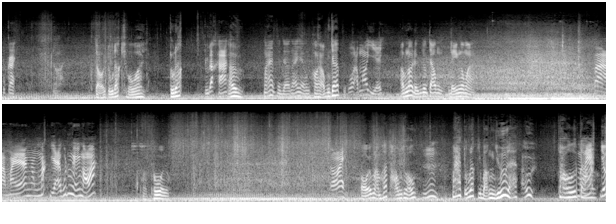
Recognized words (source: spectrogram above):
Ok. Trời ơi, chủ đất sư phụ ơi. Chủ đất. Chủ đất hả? Ừ. Má từ giờ nãy giờ hồi hộp chết. Ủa, ông nói gì vậy? Ông nói đừng vô trong điện không à? Bà mẹ ngông mắt dại quýnh nhảy mỏ. Thôi thua luôn rồi. Ôi ông làm hết hồn sư phụ ừ. Má chủ đất gì bận dữ vậy? Ừ. Trời ơi trời. nát dữ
